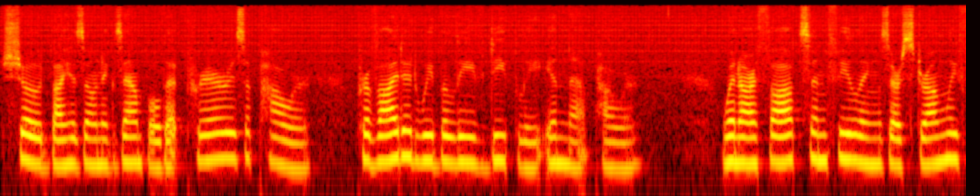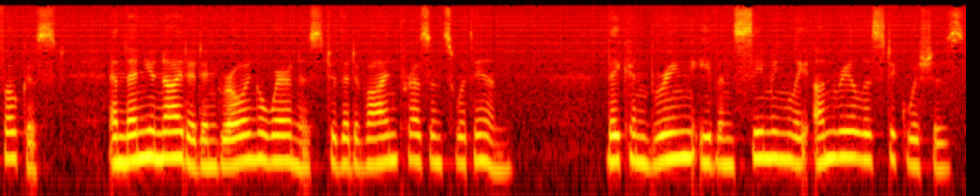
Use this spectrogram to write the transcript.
showed by his own example that prayer is a power, provided we believe deeply in that power. When our thoughts and feelings are strongly focused, and then united in growing awareness to the divine presence within, they can bring even seemingly unrealistic wishes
